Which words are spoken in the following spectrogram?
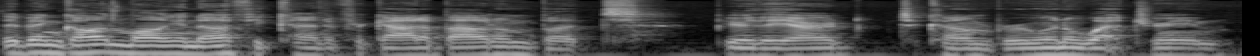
they've been gone long enough. You kind of forgot about them, but here they are to come ruin a wet dream.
